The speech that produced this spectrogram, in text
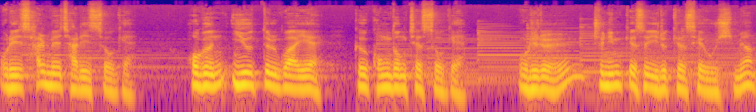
우리 삶의 자리 속에 혹은 이웃들과의 그 공동체 속에 우리를 주님께서 일으켜 세우시면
